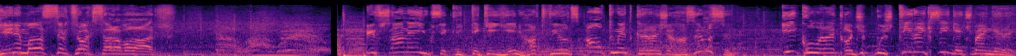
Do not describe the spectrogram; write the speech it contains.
Yeni Monster Trucks arabalar. Efsane yükseklikteki yeni Hot Wheels Ultimate Garaj'a hazır mısın? İlk olarak acıkmış T-Rex'i geçmen gerek.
